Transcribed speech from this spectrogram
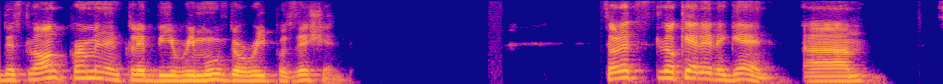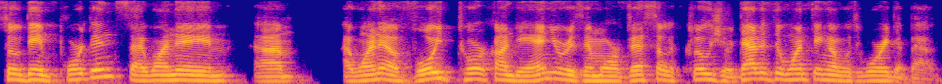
this long permanent clip be removed or repositioned? So let's look at it again. Um, so the importance I want to um, I want to avoid torque on the aneurysm or vessel closure. That is the one thing I was worried about.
